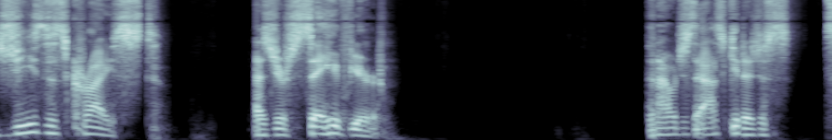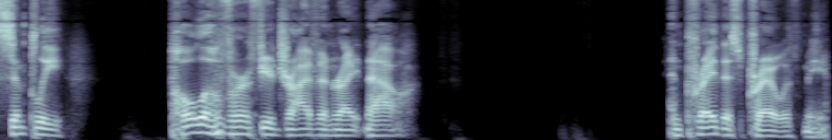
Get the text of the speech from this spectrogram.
Jesus Christ as your Savior, then I would just ask you to just simply pull over if you're driving right now and pray this prayer with me.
